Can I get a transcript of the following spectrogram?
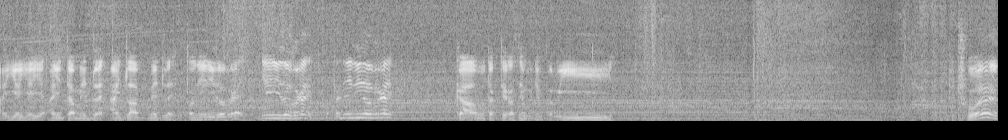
Aj, aj, aj, aj tá medle, aj tá medle, to není dobre, není dobre, to není dobre. Kámo, tak teraz nebudem prvý. To čo je?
